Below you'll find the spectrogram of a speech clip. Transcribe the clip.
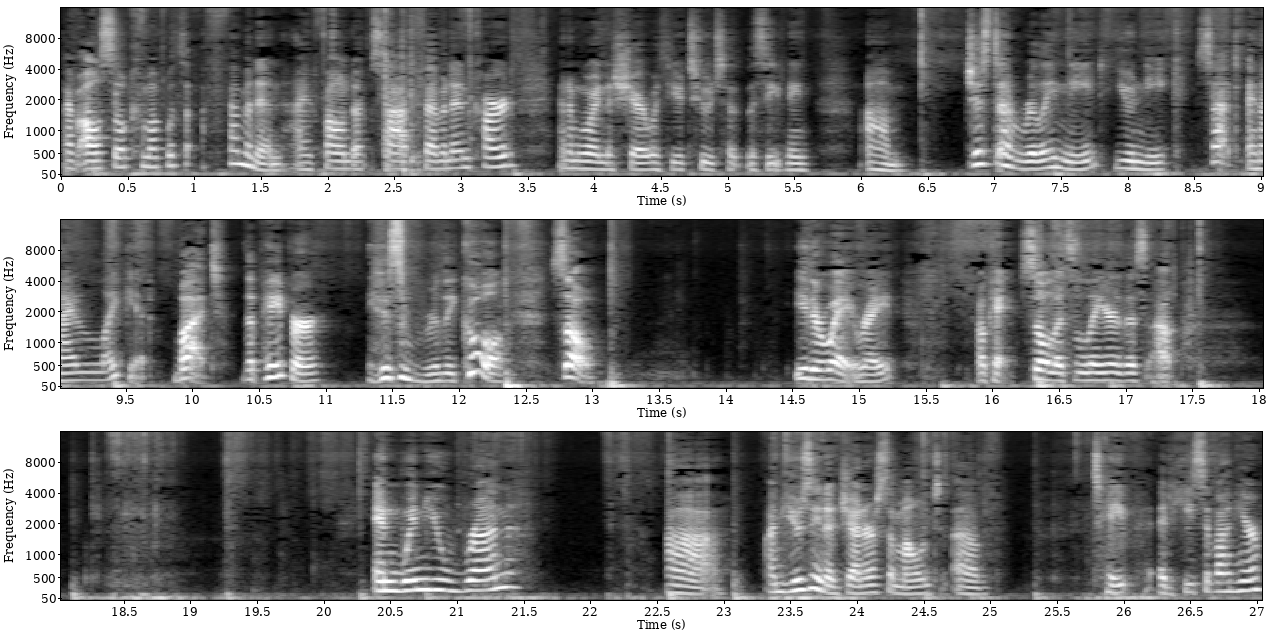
I've also come up with a feminine. I found a soft feminine card and I'm going to share with you too this evening. Um, just a really neat, unique set and I like it, but the paper is really cool. So either way, right? Okay, so let's layer this up. And when you run, uh, I'm using a generous amount of tape adhesive on here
